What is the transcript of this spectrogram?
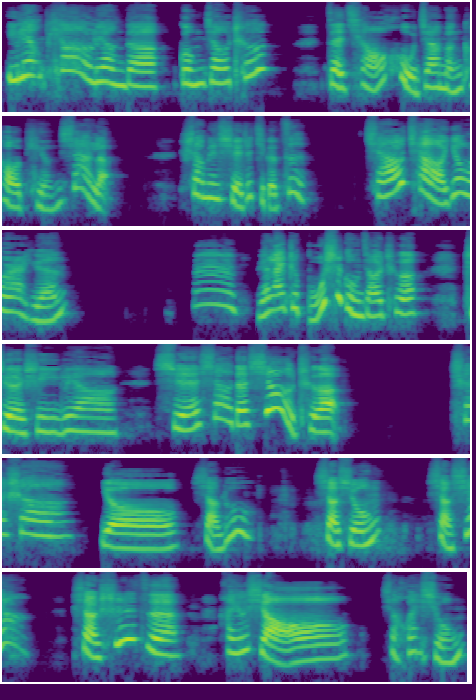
一辆漂亮的公交车在巧虎家门口停下了，上面写着几个字：“巧巧幼儿园。”嗯，原来这不是公交车，这是一辆。学校的校车，车上有小鹿、小熊、小象、小狮子，还有小小浣熊。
